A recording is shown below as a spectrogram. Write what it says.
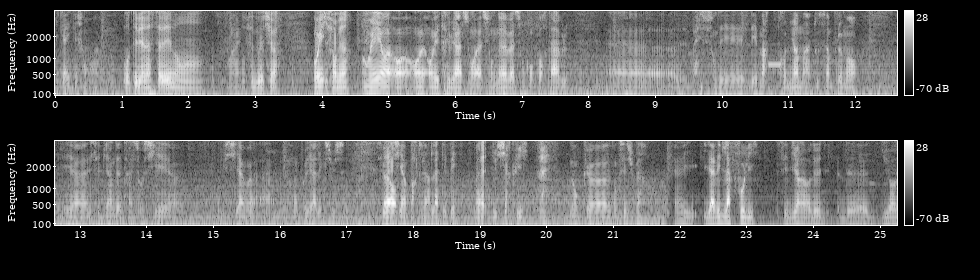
Mika était chez moi. Bon, t'es bien installé dans, Ouais. dans cette voiture Oui. Tu sens bien Oui, on, on- on est très bien. Elles sont, elles sont neuves, elles sont confortables. Euh, bah, ce sont des, des marques premium, hein, tout simplement. Et euh, c'est bien d'être associé euh, ici à, à Montpellier à Lexus. C'est aussi un partenaire de l'ATP, Ouais. du circuit. Donc, donc c'est super. Il y avait de la folie. C'est dire de, de- dur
